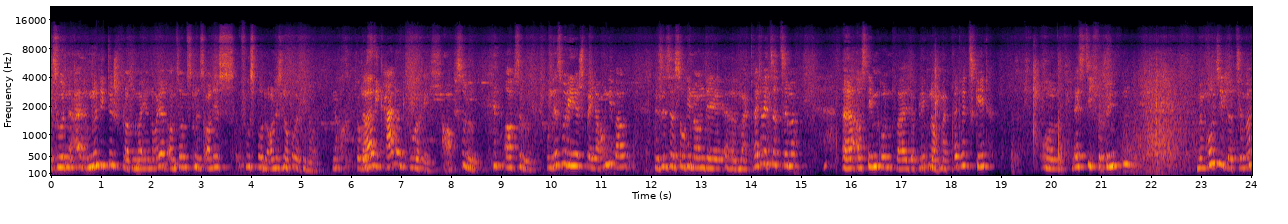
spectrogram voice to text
Es wurden äh, nur die Tischplatten mal erneuert, ansonsten ist alles, Fußboden, alles noch original. Noch Ja. rustikal und urig. Absolut, absolut. Und das wurde hier später angebaut. Das ist das sogenannte äh, Marktredwitzer Zimmer. Äh, aus dem Grund, weil der Blick nach Marktredwitz geht und lässt sich verbinden mit dem Wohnsiedlerzimmer,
